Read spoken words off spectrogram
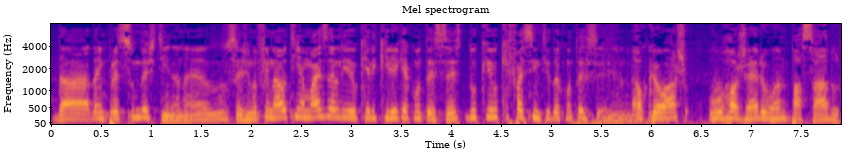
Da, da imprensa sudestina, né? Ou seja, no final tinha mais ali o que ele queria que acontecesse do que o que faz sentido acontecer, né? Não, o que eu acho, o Rogério, ano passado,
